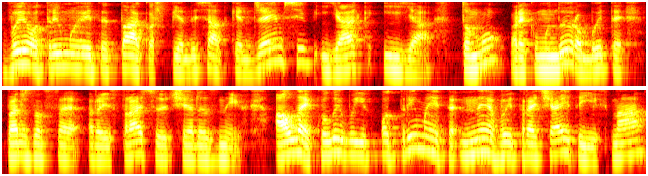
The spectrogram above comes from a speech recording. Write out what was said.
ви отримуєте також 50 кетджемсів, як і я. Тому рекомендую робити перш за все реєстрацію через них. Але коли ви їх отримаєте, не витрачайте їх на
